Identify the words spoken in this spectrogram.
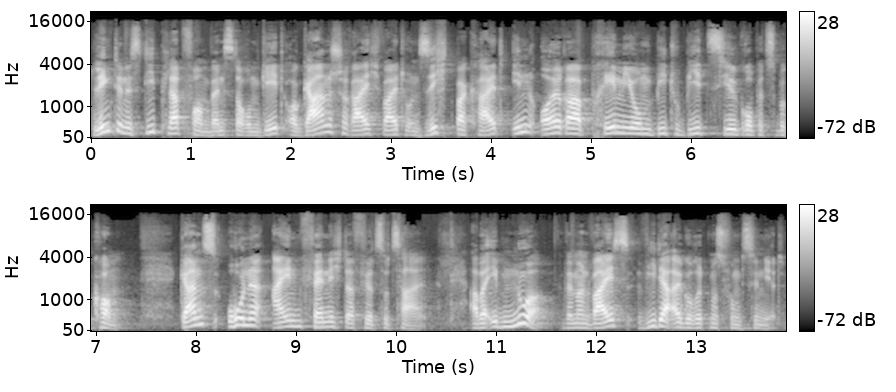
LinkedIn ist die Plattform, wenn es darum geht, organische Reichweite und Sichtbarkeit in eurer Premium B2B Zielgruppe zu bekommen. Ganz ohne einen Pfennig dafür zu zahlen. Aber eben nur, wenn man weiß, wie der Algorithmus funktioniert.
